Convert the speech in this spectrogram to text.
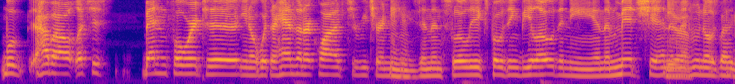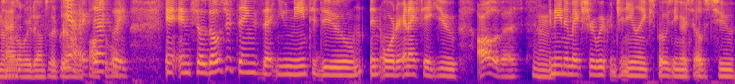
well, how about let's just bend forward to you know with our hands on our quads to reach our knees, and then slowly exposing below the knee, and then mid shin, Yeah. and then who knows by the And time all the way down to the ground. yeah, exactly. And, and so those are things that you need to do in order. And I say you, all of us, Mm-hmm. need to make sure we're continually exposing ourselves to,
